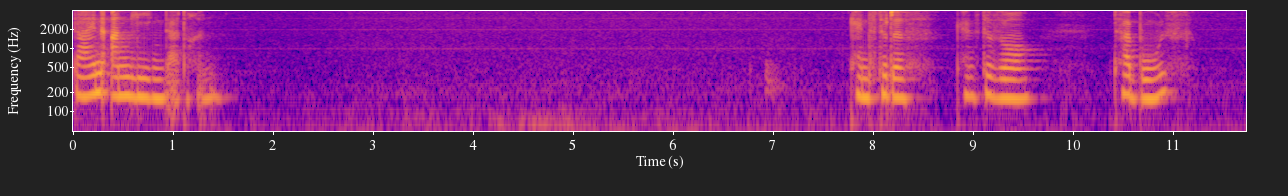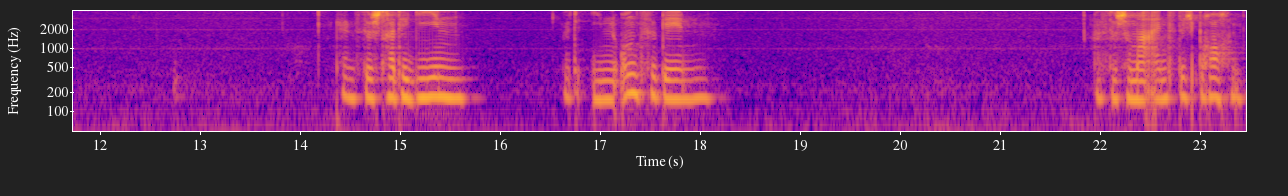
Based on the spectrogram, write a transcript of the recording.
dein Anliegen da drin? Kennst du das? Kennst du so Tabus? Kennst du Strategien, mit ihnen umzugehen? Hast du schon mal eins durchbrochen?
